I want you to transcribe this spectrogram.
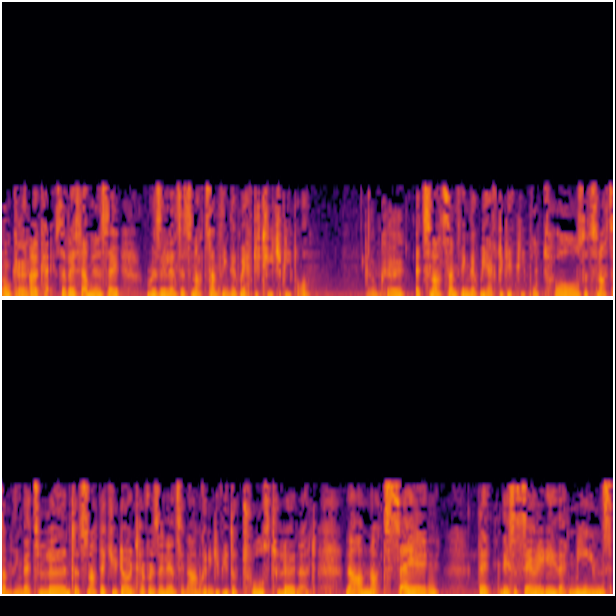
Okay. Okay. So first I'm going to say resilience is not something that we have to teach people. Okay. It's not something that we have to give people tools. It's not something that's learned. It's not that you don't have resilience and now I'm going to give you the tools to learn it. Now I'm not saying that necessarily that means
